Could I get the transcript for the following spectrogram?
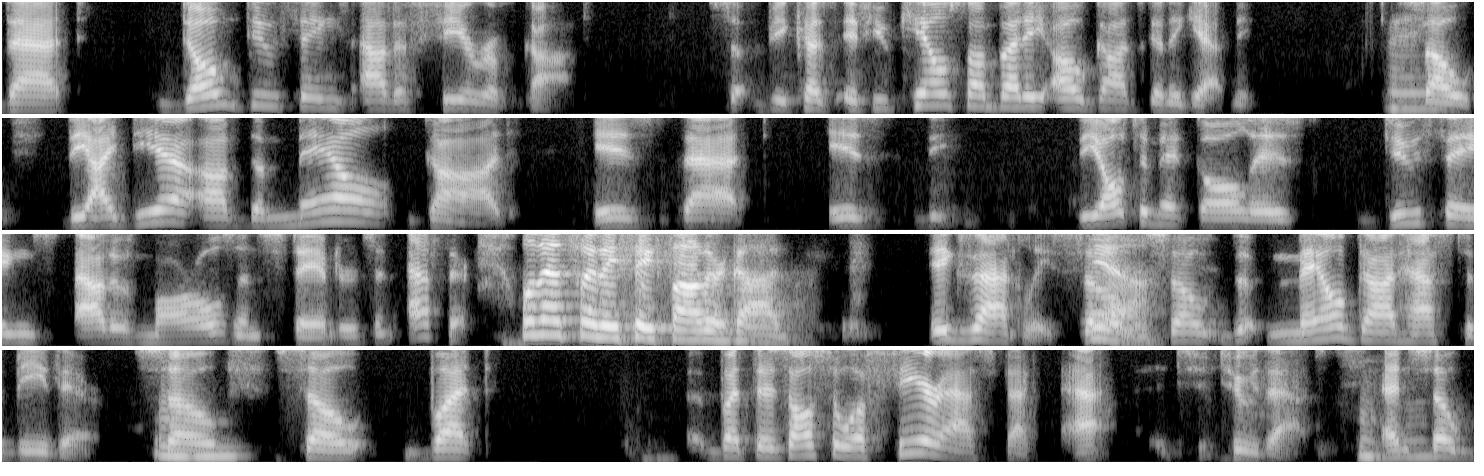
that don't do things out of fear of God. So because if you kill somebody, oh, God's going to get me. Right. So the idea of the male God is that is the the ultimate goal is do things out of morals and standards and ethics. Well, that's why they say Father God. Exactly. So yeah. so the male God has to be there. So mm-hmm. so but but there's also a fear aspect at, to, to, that. Mm-hmm. And so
